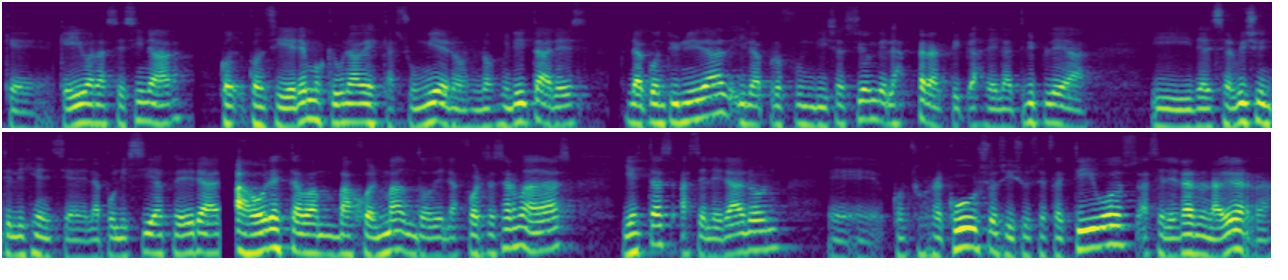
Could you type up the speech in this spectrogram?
que, iban a asesinar, consideremos que una vez que asumieron los militares, la continuidad y la profundización de las prácticas de la AAA y del Servicio de Inteligencia de la Policía Federal ahora estaban bajo el mando de las Fuerzas Armadas y éstas aceleraron eh, con sus recursos y sus efectivos, aceleraron la guerra,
